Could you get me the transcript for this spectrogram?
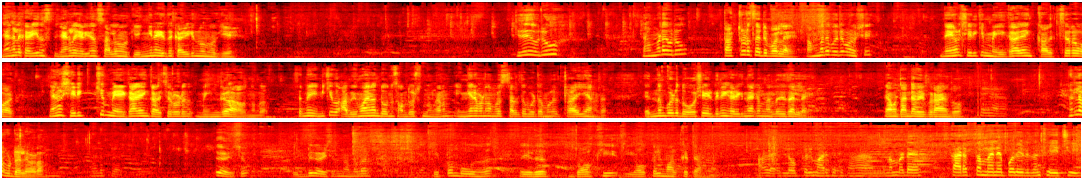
ഞങ്ങൾ കഴിയുന്ന ഞങ്ങൾ കഴിയുന്ന സ്ഥലം നോക്കി എങ്ങനെ ഇത് കഴിക്കുന്നു നോക്കിയേ. ഇത് ഒരു നമ്മുടെ ഒരു തട്ടുള്ള സെറ്റപ്പ് അല്ലേ? നമ്മുടെ ഒരു മനുഷ്യ ഞങ്ങൾ ശരിക്കും മേഘാലയൻ കൾച്ചറുമായിട്ട് ഞങ്ങൾ ശരിക്കും മേഘാലയൻ കൾച്ചറോട് മിങ്കിൾ ആവുന്നുണ്ട് സമയം എനിക്ക് അഭിമാനം തോന്നുന്നു സന്തോഷം തോന്നുന്നു. കാരണം ഇങ്ങനെ വേണം നമ്മൾ സ്ഥലത്ത് പോയിട്ട് നമ്മൾ ട്രൈ ചെയ്യാനുള്ളത് എന്നും പോയിട്ട് ദോശ ഇഡ്ഡലിയും കഴിക്കുന്നതൊക്കെ നല്ല ഇതല്ലേ? ഞാൻ തന്റെ അഭിപ്രായം എന്തോ? നല്ല ഫുഡല്ലേ ഇവിടെ? ഇത് കഴിച്ചു. ഫുഡ് കഴിച്ചിട്ട് നമ്മൾ ഇപ്പം പോകുന്നത് ഇത് ദോഹി ലോക്കൽ മാർക്കറ്റാണ് അതെ ലോക്കൽ മാർക്കറ്റ് നമ്മുടെ കരത്തമ്മനെ പോലെ ഇരുന്ന ചേച്ചി.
